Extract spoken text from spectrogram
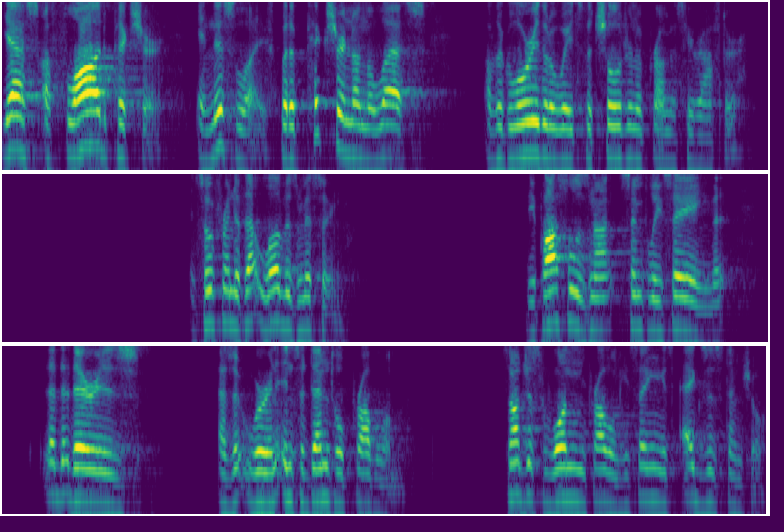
yes, a flawed picture, in this life, but a picture nonetheless of the glory that awaits the children of promise hereafter. And so, friend, if that love is missing, the apostle is not simply saying that, that there is, as it were, an incidental problem. It's not just one problem. He's saying it's existential.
